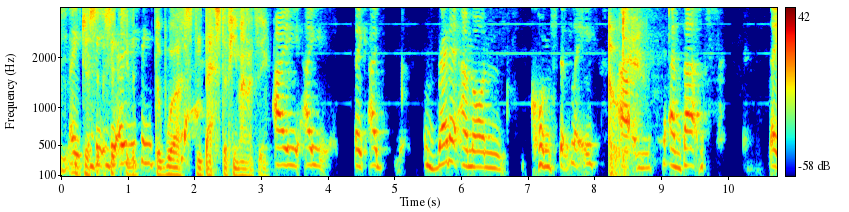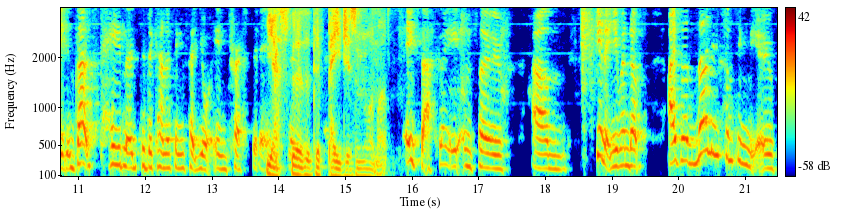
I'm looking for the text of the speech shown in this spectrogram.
mm, like just the, the, only the, thing, the worst yeah, and best of humanity. I I like I Reddit I'm on constantly. Oh, um, and that's like that's tailored to the kind of things that you're interested in. Yes, the, the, the pages and whatnot. Exactly. And so, um, you know, you end up either learning something new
